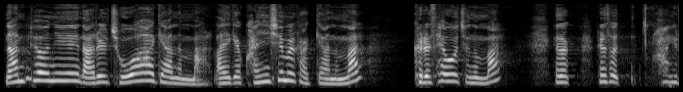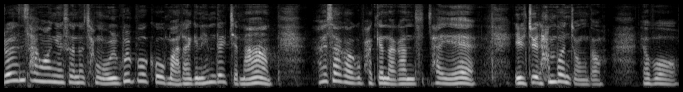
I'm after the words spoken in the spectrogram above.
남편이 나를 좋아하게 하는 말, 나에게 관심을 갖게 하는 말, 그를 세워주는 말. 그래서, 그래서 아, 이런 상황에서는 참 얼굴 보고 말하기는 힘들지만 회사 가고 밖에 나간 사이에 일주일에 한 번 정도 여보,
